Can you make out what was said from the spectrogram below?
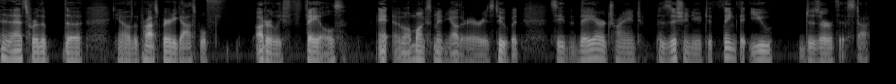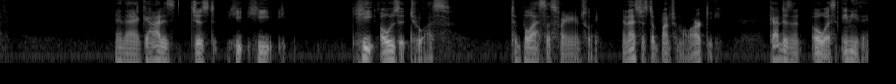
and that's where the the you know the prosperity gospel f- utterly fails amongst many other areas too. But see they are trying to position you to think that you deserve this stuff. And that god is just he he he owes it to us to bless us financially and that's just a bunch of malarkey god doesn't owe us anything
